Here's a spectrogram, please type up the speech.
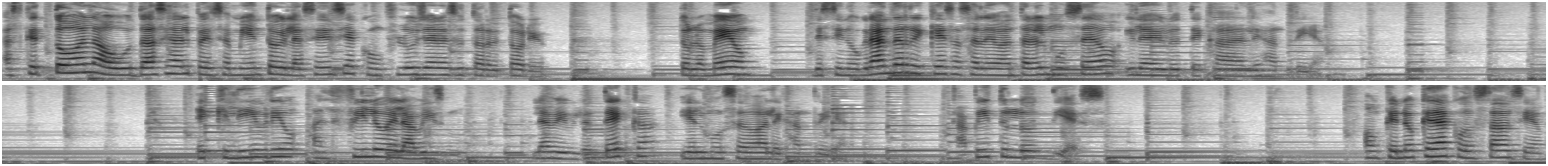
haz que toda la audacia del pensamiento y la esencia confluyan en su territorio. Ptolomeo destinó grandes riquezas a levantar el museo y la biblioteca de Alejandría. Equilibrio al filo del abismo. La biblioteca y el Museo de Alejandría. Capítulo 10. Aunque no queda constancia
